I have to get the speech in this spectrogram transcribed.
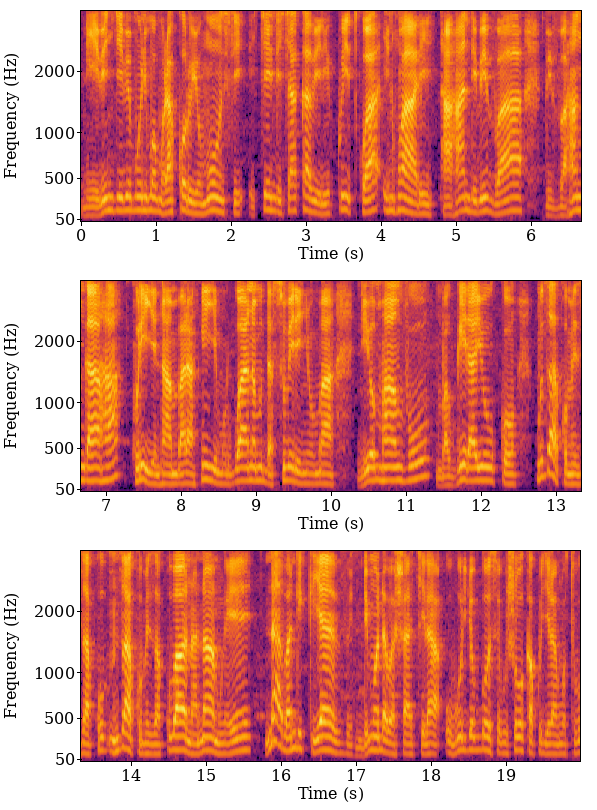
Ni ibi ngibi murimo murakora uyu munsi. Ikindi cya kabiri kwitwa intwari. Nta handi biva biva ahangaha kuri iyi ntambara nk'iyi murwana mudasubira inyuma. Niyo mpamvu mbabwira yuko muzakomeza kubana namwe. Naba ndi Kiev ndimo ndabashakira uburyo bwose bushoboka kugira ngo tubone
